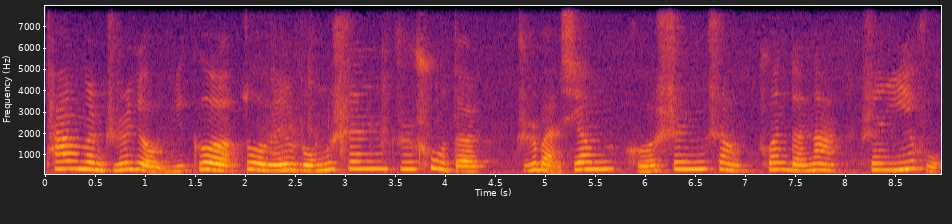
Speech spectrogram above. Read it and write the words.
他们只有一个作为容身之处的纸板箱和身上穿的那身衣服。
